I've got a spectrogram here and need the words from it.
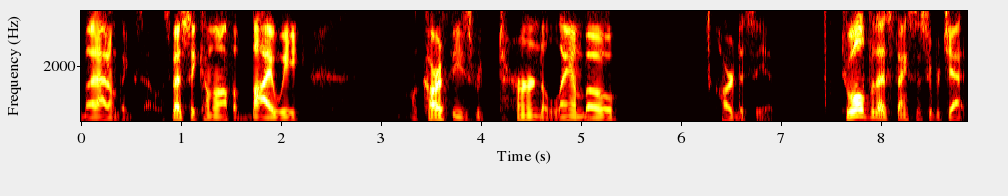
but I don't think so. Especially coming off a bye week. McCarthy's return to Lambeau. Hard to see it. Too old for this. Thanks to Super Chat.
